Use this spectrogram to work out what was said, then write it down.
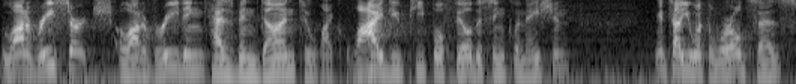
A lot of research, a lot of reading has been done to like why do people feel this inclination? I can tell you what the world says.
